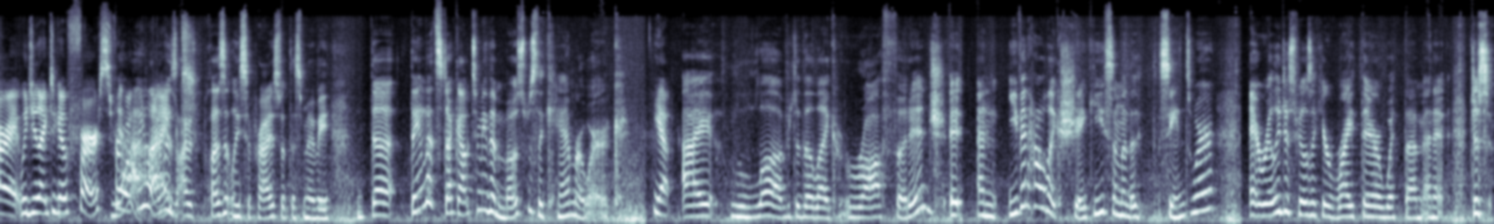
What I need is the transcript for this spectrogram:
All right. Would you like to go first for yeah, what we liked? I was, I was pleasantly surprised with this movie. The thing that stuck out to me the most was the camera work. Yep. I loved the like raw footage. It and even how like shaky some of the scenes were. It really just feels like you're right there with them and it just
